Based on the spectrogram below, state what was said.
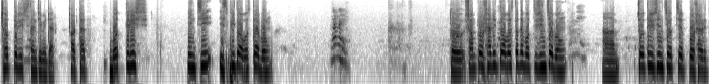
ছত্রিশ সেন্টিমিটার, অর্থাৎ বত্রিশ ইঞ্চি স্ফীত অবস্থা এবং তো সম্প্রসারিত অবস্থাতে বত্রিশ ইঞ্চি এবং চৌত্রিশ ইঞ্চি হচ্ছে প্রসারিত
